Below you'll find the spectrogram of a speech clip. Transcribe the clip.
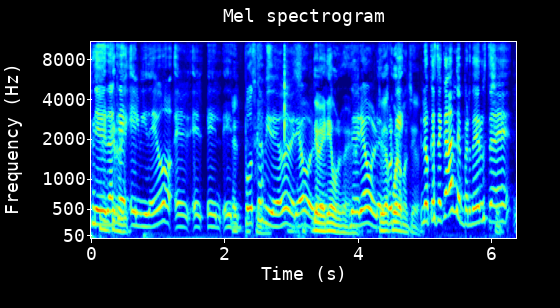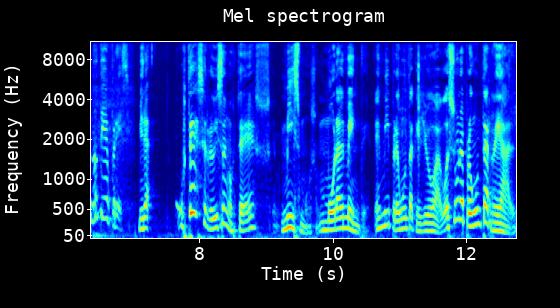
De verdad que el video, el, el, el, el El- podcast sí. video debería volver. Debería volver. Debería volver. Estoy de acuerdo contigo. Lo que se acaban de perder ustedes no tiene precio. Mira, ustedes se revisan a ustedes mismos, moralmente. Es mi pregunta que yo hago. Es una pregunta real.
